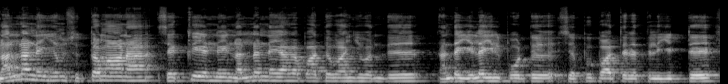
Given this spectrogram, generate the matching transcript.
நல்லெண்ணெயும் சுத்தமான செக்கு எண்ணெய் நல்லெண்ணெயாக பார்த்து வாங்கி வந்து அந்த இலையில் போட்டு செப்பு பாத்திரத்தில் இட்டு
